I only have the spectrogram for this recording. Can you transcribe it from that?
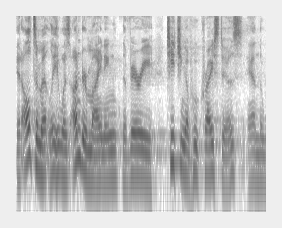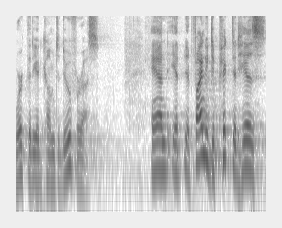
it ultimately was undermining the very teaching of who Christ is and the work that he had come to do for us. And it, it finally depicted his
